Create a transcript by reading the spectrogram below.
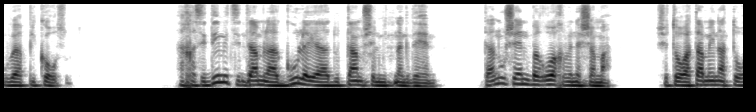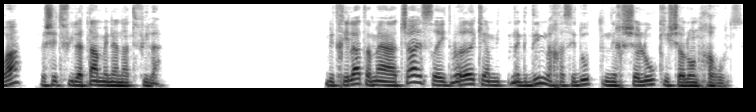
ובאפיקורסות. החסידים מצידם לעגו ליהדותם של מתנגדיהם, טענו שאין בה רוח ונשמה, שתורתם אינה תורה ושתפילתם איננה תפילה. בתחילת המאה ה-19 התברר כי המתנגדים לחסידות נכשלו כישלון חרוץ.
